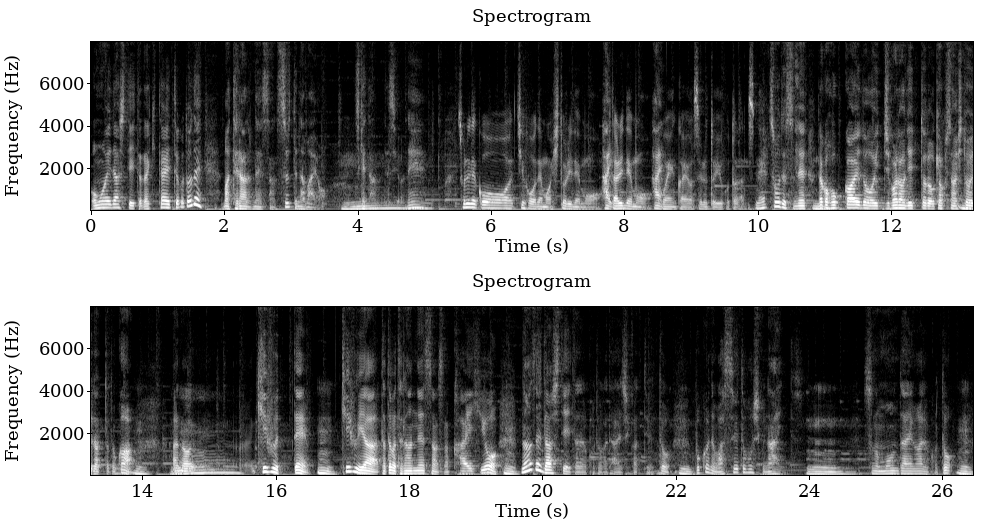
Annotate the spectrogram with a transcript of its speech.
思い出していただきたいということで、まあ、テラルネッサンスって名前をうんつけたんですよね。それでこう地方でも一人でもはい。二人でもはい。講演会をするということなんですね。そうですね。うん。だから北海道自腹で行ったらお客さん一人だったとか、うん。あのうん寄付ってうん。寄付や例えばテラルネッサンスの会費をうん。なぜ出していただくことが大事かっていうとうん。僕はね忘れてほしくないんです。うん。その問題があることうん。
